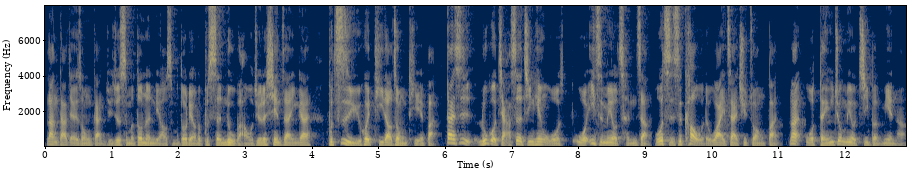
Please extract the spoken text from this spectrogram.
让大家有种感觉，就什么都能聊，什么都聊得不深入吧？我觉得现在应该不至于会踢到这种铁板。但是如果假设今天我我一直没有成长，我只是靠我的外在去装扮，那我等于就没有基本面啊。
